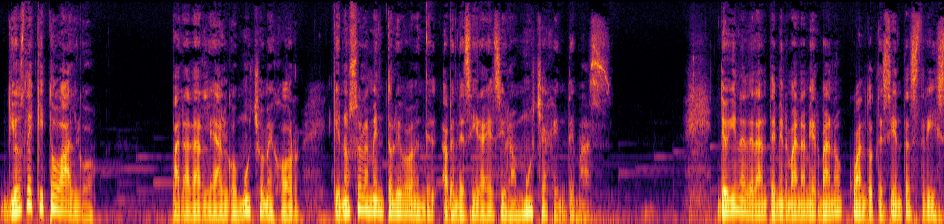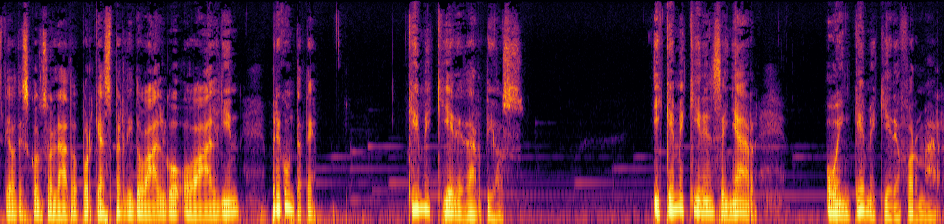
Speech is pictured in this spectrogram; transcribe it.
Dios le quitó algo para darle algo mucho mejor que no solamente lo iba a bendecir a él, sino a mucha gente más. De hoy en adelante, mi hermana, mi hermano, cuando te sientas triste o desconsolado porque has perdido algo o a alguien, pregúntate, ¿qué me quiere dar Dios? ¿Y qué me quiere enseñar o en qué me quiere formar?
